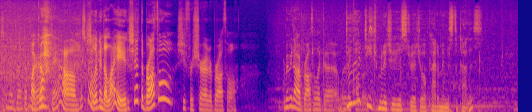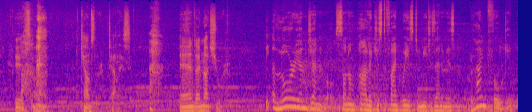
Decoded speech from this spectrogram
She's gonna join the Oh my fire. God. Damn, this girl living the life. Is she at the brothel? She's for sure at a brothel. Maybe not a brothel, like a. What do, Do they, they teach military history at your academy, Mr. Talis? It's um, Counselor Talis. And I'm not sure. The Elorian general, Sonam Palak, used to find ways to meet his enemies blindfolded.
